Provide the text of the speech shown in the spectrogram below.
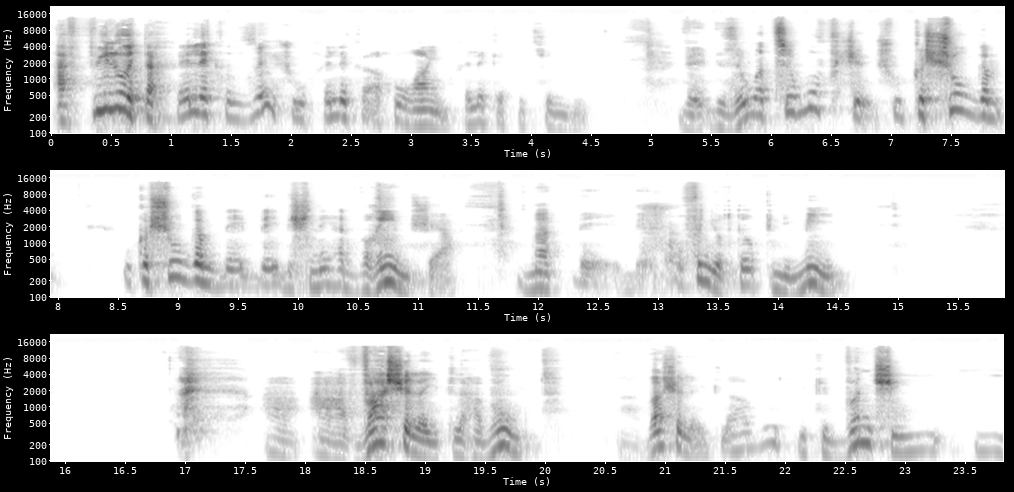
אפילו את החלק הזה שהוא חלק האחוריים, חלק החיצוני. וזהו הצירוף ש, שהוא קשור גם, הוא קשור גם ב, ב, בשני הדברים, שה, באופן יותר פנימי, האהבה של ההתלהבות, האהבה של ההתלהבות, מכיוון שהיא היא,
